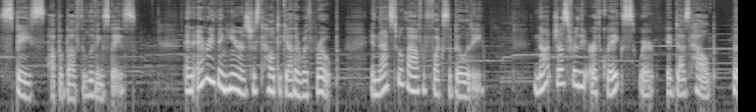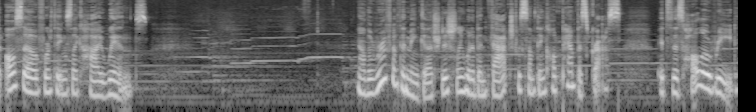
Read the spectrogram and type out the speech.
space up above the living space. And everything here is just held together with rope, and that's to allow for flexibility. Not just for the earthquakes, where it does help, but also for things like high winds. Now, the roof of the minka traditionally would have been thatched with something called pampas grass. It's this hollow reed,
